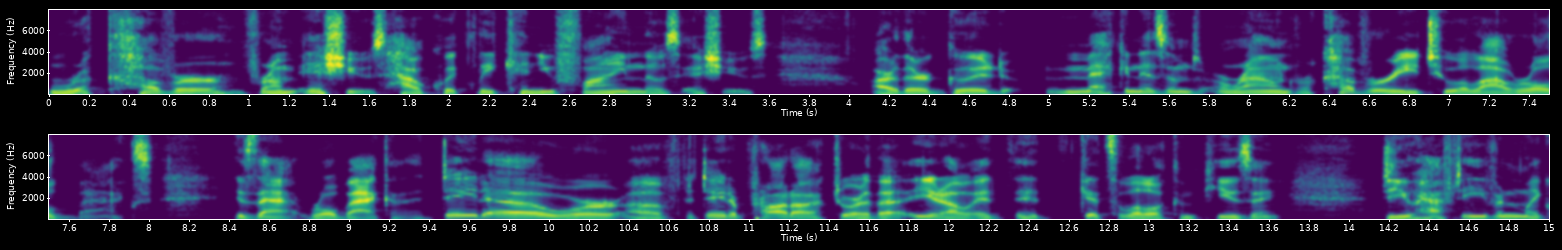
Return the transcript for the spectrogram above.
recover from issues? How quickly can you find those issues? Are there good mechanisms around recovery to allow rollbacks? Is that rollback of the data or of the data product or the, you know, it, it gets a little confusing. Do you have to even like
